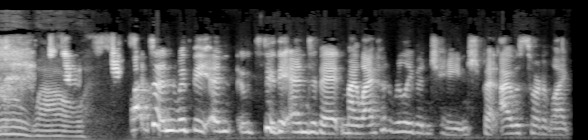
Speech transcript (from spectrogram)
Oh wow. Got done with the end to the end of it. My life had really been changed but i was sort of like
